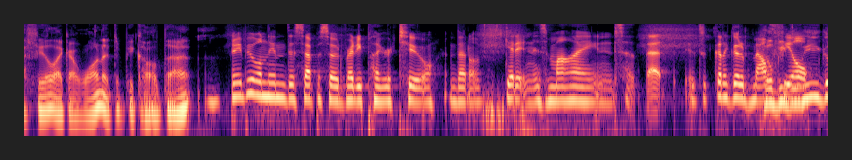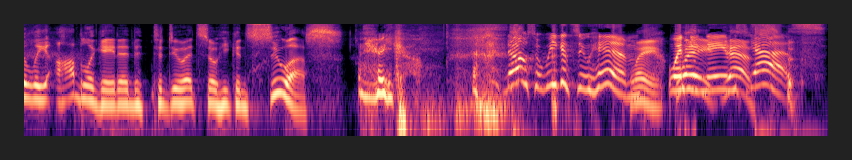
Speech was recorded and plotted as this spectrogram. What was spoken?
I feel like I want it to be called that. Maybe we'll name this episode Ready Player Two, and that'll get it in his mind that it's got a good mouthfeel. He'll be legally obligated to do it so he can sue us. There you go. no, so we can sue him Wait, when wait, he names yes. yes.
